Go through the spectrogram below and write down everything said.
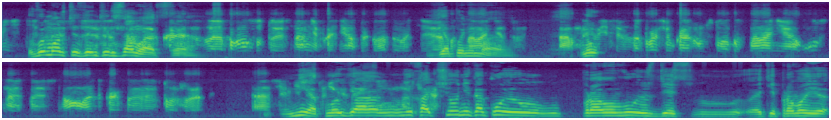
видите, Вы можете э, заинтересоваться. запросу, то есть нам необходимо прикладывать э, Я понимаю. есть, А мы, Ну- если в запросе укажем, что обоснование устное, то есть, ну, это как бы тоже... э, Нет, ну юридической я не хочу никакую правовую здесь эти правовые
